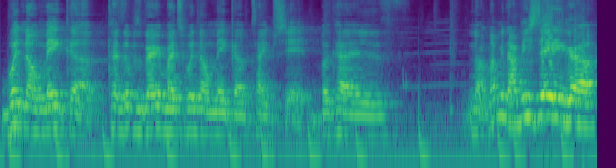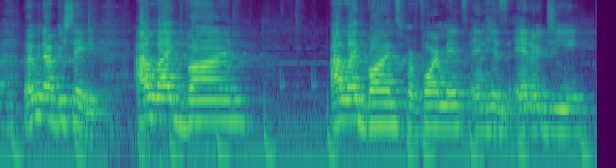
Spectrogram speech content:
with no makeup because it was very much with no makeup type shit. Because no, let me not be shady, girl. Let me not be shady. I like Vaughn. I like Vaughn's performance and his energy,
